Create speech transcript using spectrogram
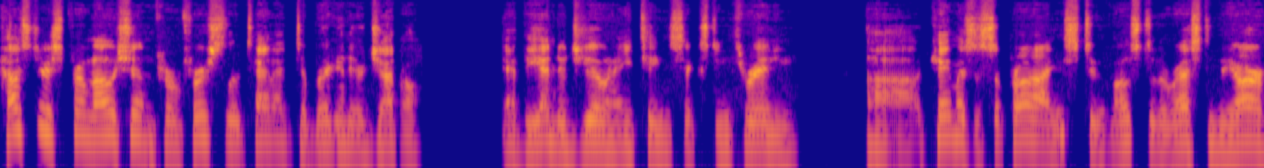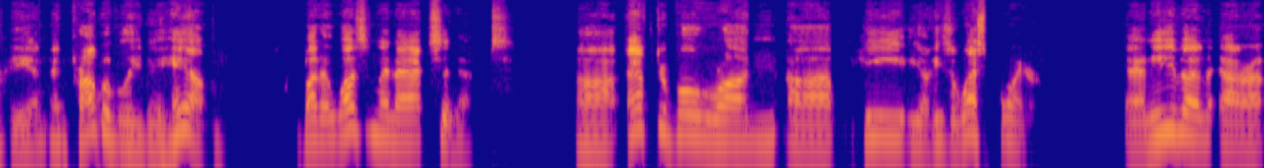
Custer's promotion from first lieutenant to brigadier general at the end of June 1863 uh, came as a surprise to most of the rest of the army and, and probably to him, but it wasn't an accident. Uh, after Bull Run, uh, he you know he's a West Pointer, and even a,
